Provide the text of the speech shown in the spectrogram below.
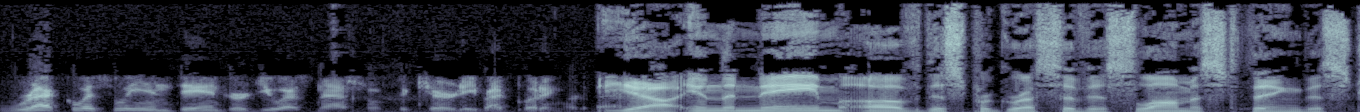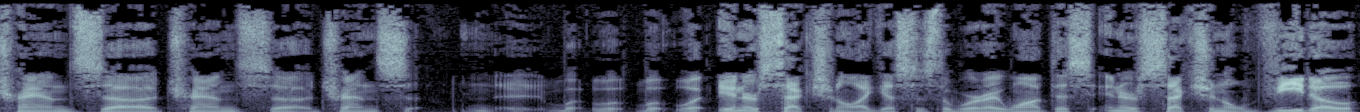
recklessly endangered U.S. national security by putting her there. Yeah, in the name of this progressive Islamist thing, this trans uh, trans uh, trans what, intersectional, I guess is the word I want, this intersectional veto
